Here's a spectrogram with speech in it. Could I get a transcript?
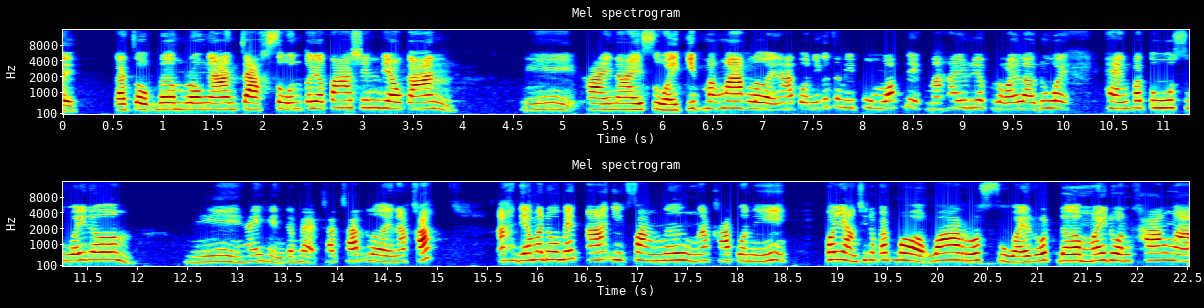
ย กระจกเดิมโรงงานจากศูนย์โตโยต้าเช่นเดียวกัน นี่ภายในสวยกิฟมากๆเลยนะคะตัวนี้ก็จะมีปุ่มล็อกเด็กมาให้เรียบร้อยแล้วด้วยแผงประตูสวยเดิม นี่ให้เห็นกันแบบชัดๆเลยนะคะอะเดี๋ยวมาดูเม็ดอาร์อีกฝั่งหนึ่งนะคะ ตัวนี้ ก็อย่างที่น้องแป๊บบอกว่ารถสวยรถเดิมไม่โดนข้างมา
